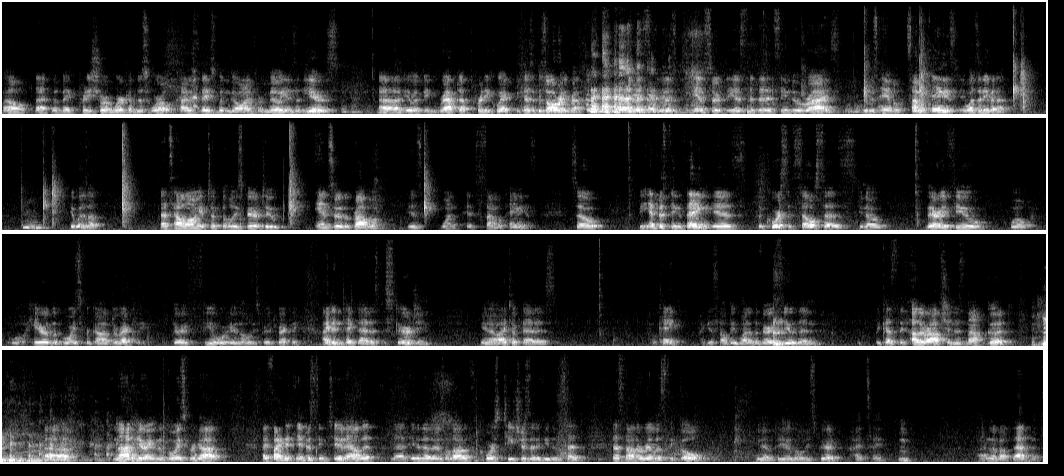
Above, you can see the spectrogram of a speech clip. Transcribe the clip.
well, that would make pretty short work of this world. Time-space wouldn't go on for millions of years. Uh, it would be wrapped up pretty quick because it was already wrapped up. It was, it was answered the instant that it seemed to arise. It was handled simultaneously. It wasn't even a, it was a, that's how long it took the Holy Spirit to answer the problem, is one, it's simultaneous. So, the interesting thing is, the Course itself says, you know, very few will, will hear the voice for God directly. Very few will hear the Holy Spirit directly. I didn't take that as discouraging. You know, I took that as, okay, I guess I'll be one of the very few then, because the other option is not good. uh, not hearing the voice for God. I find it interesting too now that, that even though there's a lot of Course teachers that have even said that's not a realistic goal, you know, to hear the Holy Spirit, I'd say, hmm, I don't know about that, but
